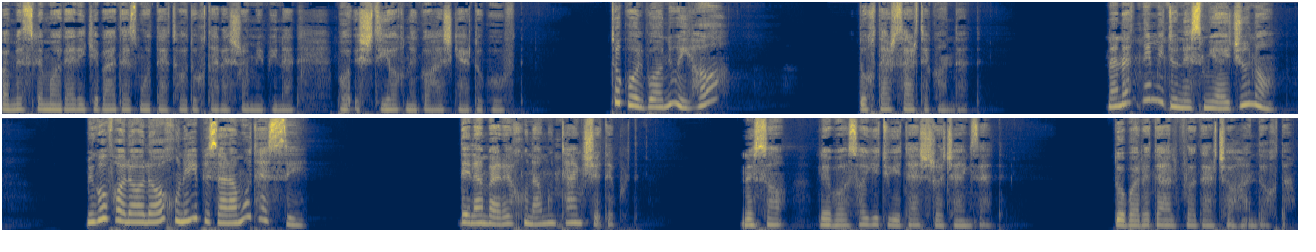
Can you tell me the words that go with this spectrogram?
و مثل مادری که بعد از مدتها دخترش را می‌بیند با اشتیاق نگاهش کرد و گفت تو گلبانویی ها؟ دختر سر تکان داد. ننت نمی‌دونست میای جونو. می‌گفت حالا حالا خونه پسرموت هستی. دلم برای خونمون تنگ شده بود. نسا لباسهای توی تش را چنگ زد. دوباره دلف را در چاه انداختم.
